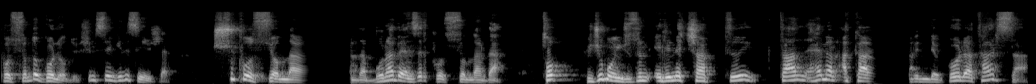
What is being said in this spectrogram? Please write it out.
pozisyonda gol oluyor. Şimdi sevgili seyirciler, şu pozisyonlarda, buna benzer pozisyonlarda top hücum oyuncusunun eline çarptıktan hemen akabinde gol atarsa,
